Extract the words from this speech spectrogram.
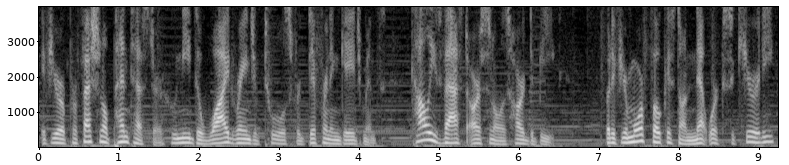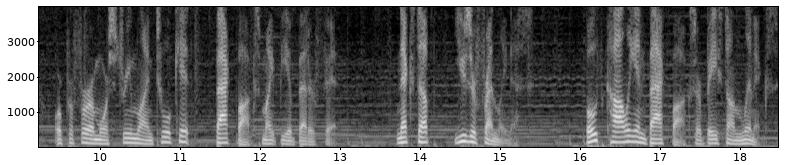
If you're a professional pen tester who needs a wide range of tools for different engagements, Kali's vast arsenal is hard to beat. But if you're more focused on network security or prefer a more streamlined toolkit, Backbox might be a better fit. Next up, user friendliness. Both Kali and Backbox are based on Linux,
